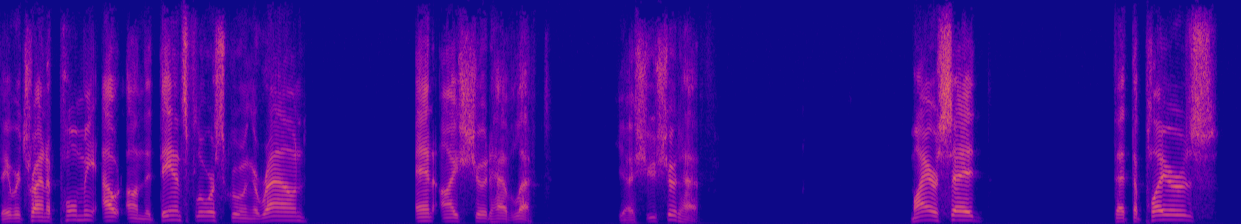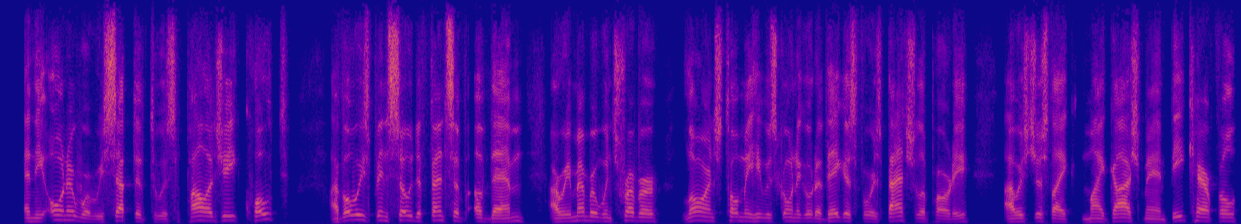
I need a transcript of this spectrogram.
They were trying to pull me out on the dance floor, screwing around, and I should have left. Yes, you should have. Meyer said that the players and the owner were receptive to his apology. Quote, I've always been so defensive of them. I remember when Trevor Lawrence told me he was going to go to Vegas for his bachelor party. I was just like, my gosh, man, be careful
